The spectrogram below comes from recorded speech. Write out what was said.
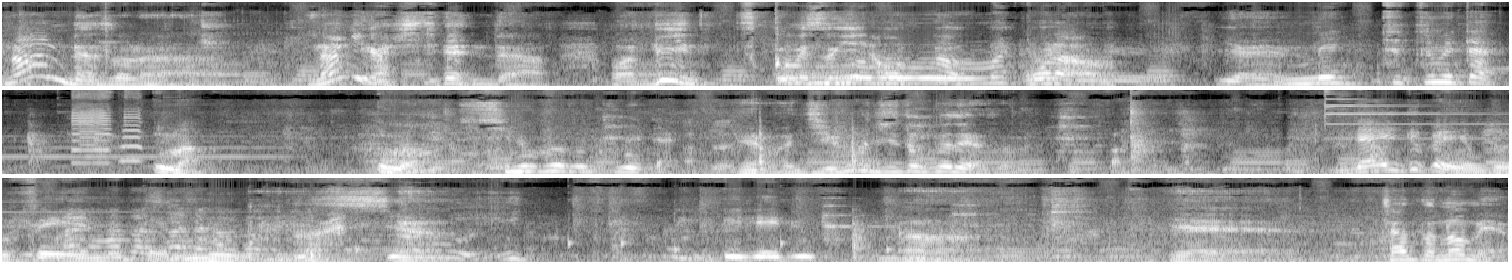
なんだよそれ。何がしてんだよ。お前瓶突っ込みすぎほら。いやいや。めっちゃ冷たい。今今死ぬほど冷たい。いや自業自得だよそれ。大都会の5000円だったらもう一生い入れる。うん。いやいやちゃんと飲めよ。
